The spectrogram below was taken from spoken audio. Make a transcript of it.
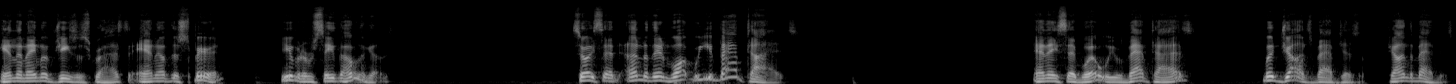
in the name of Jesus Christ and of the Spirit, you would have received the Holy Ghost. So he said, Under then what were you baptized? And they said, Well, we were baptized with John's baptism, John the Baptist.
